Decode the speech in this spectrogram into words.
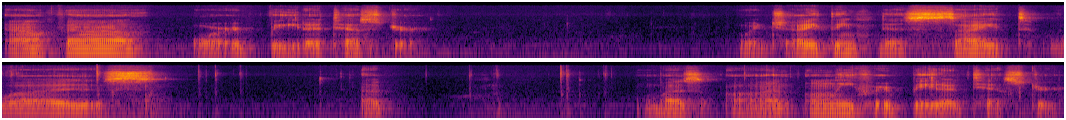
alpha or beta tester, which I think this site was a, was on only for beta tester.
